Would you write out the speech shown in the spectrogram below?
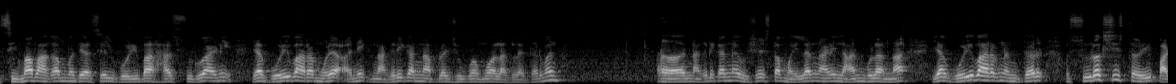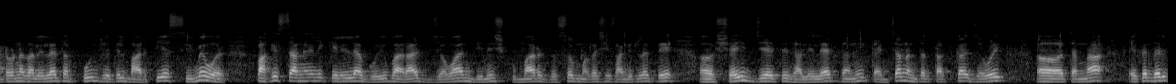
सीमा भागामध्ये असेल गोळीबार हा सुरू आहे आणि या गोळीबारामुळे अनेक नागरिकांना आपला जीव गमवावा लागला आहे दरम्यान नागरिकांना विशेषतः महिलांना आणि लहान मुलांना या गोळीबारानंतर सुरक्षित स्थळी पाठवण्यात आलेलं आहे. तर पूंछ येथील भारतीय सीमेवर पाकिस्तानाने केलेल्या गोळीबारात जवान दिनेश कुमार जसं मगाशी सांगितलं ते शहीद जे ते झालेले आहेत त्यांनी त्यांच्यानंतर तात्काळ जवळीक त्यांना एकंदरीत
